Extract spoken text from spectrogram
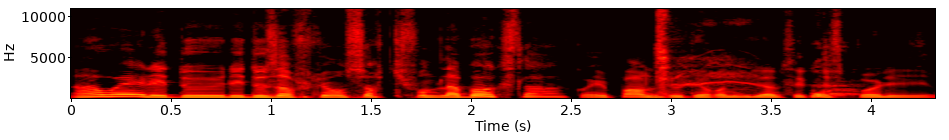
ah ouais, les deux, les deux influenceurs qui font de la boxe là, quand ils parlent de Deron Williams et Chris Paul, et,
